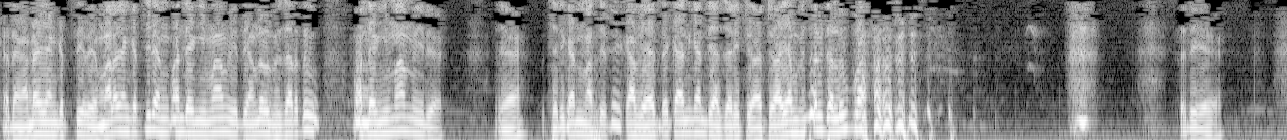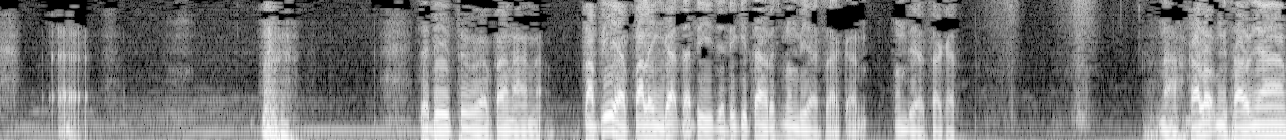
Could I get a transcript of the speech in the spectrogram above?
kadang-kadang yang kecil ya, malah yang kecil yang pandang imam itu, yang nol besar tuh pandang imam dia. Ya, jadi kan masih TK ya, TK kan diajari doa-doa yang bisa udah lupa. jadi ya. Uh, jadi itu apa anak-anak. Tapi ya paling enggak tadi, jadi kita harus membiasakan, membiasakan. Nah, kalau misalnya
